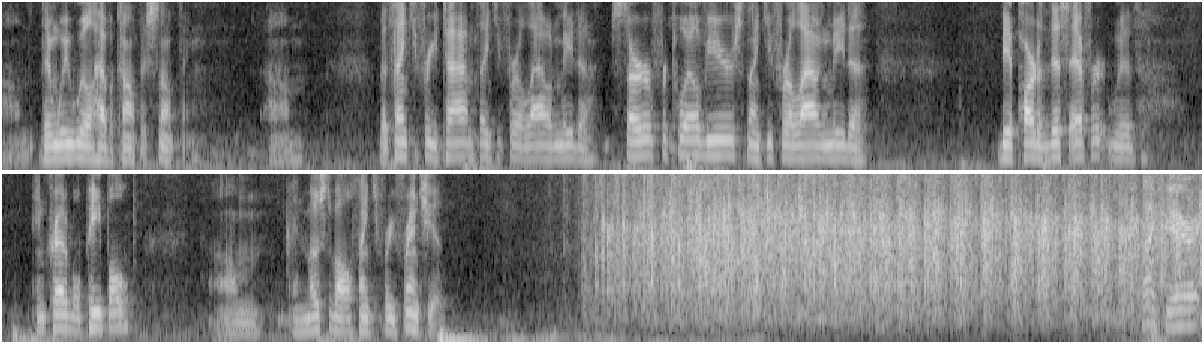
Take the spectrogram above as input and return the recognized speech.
um, then we will have accomplished something. Um, but thank you for your time. Thank you for allowing me to serve for 12 years. Thank you for allowing me to be a part of this effort with incredible people. Um, and most of all, thank you for your friendship. Thank you, Eric.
